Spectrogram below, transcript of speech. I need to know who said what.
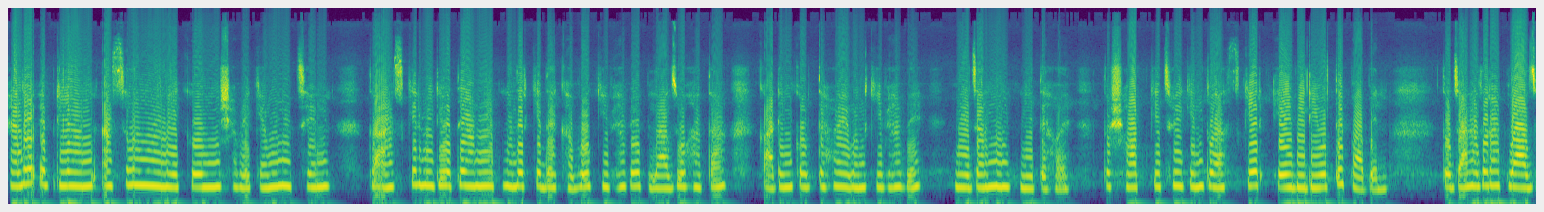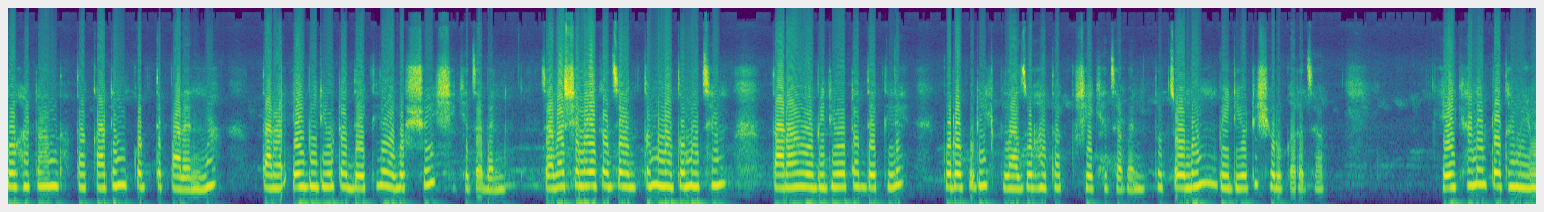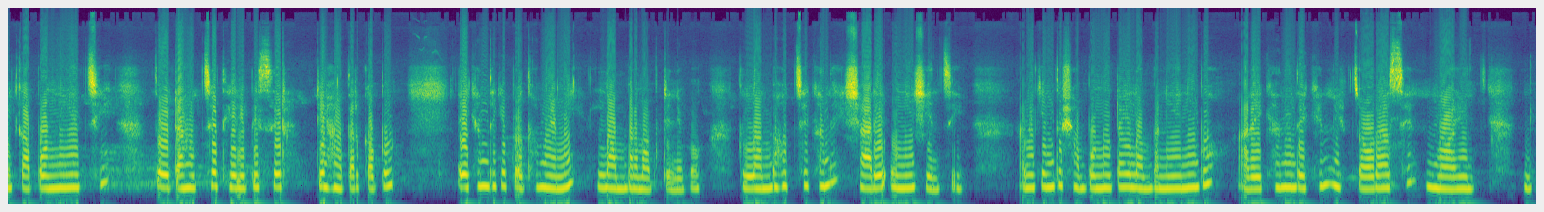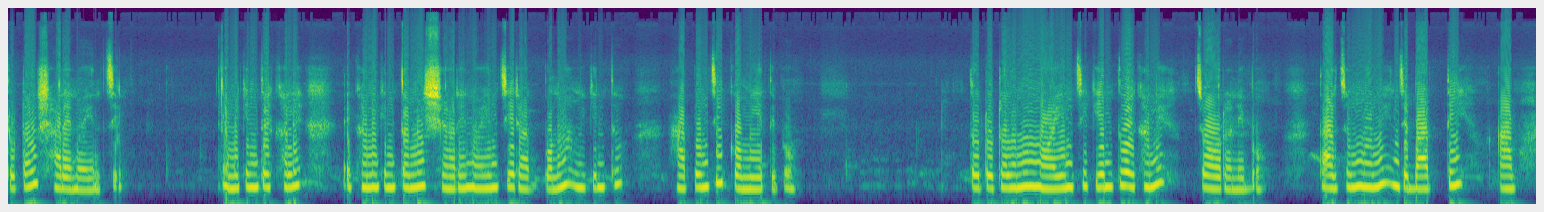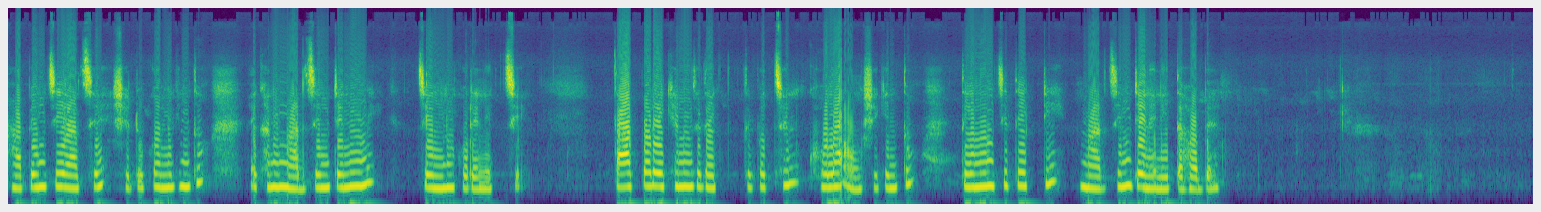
Speaker 1: Hello everyone আসসালামু আলাইকুম সবাই কেমন আছেন? তো আজকের ভিডিওতে আমি আপনাদেরকে দেখাবো কীভাবে প্লাজো হাতা কাটিং করতে হয় এবং কীভাবে মেজারমেন্ট নিতে হয়। তো সব কিছুই কিন্তু আজকের এই ভিডিওতে পাবেন। তো যারা যারা প্লাজো হাতা তা কাটিং করতে পারেন না, তারা এই ভিডিওটা দেখলে অবশ্যই শিখে যাবেন। যারা সেলাই কাজে একদম নতুন আছেন তারা ওই ভিডিওটা দেখলে পুরোপুরি প্লাজো হাতা শিখে যাবেন। তো চলুন ভিডিওটি শুরু করা যাক। এইখানে প্রথমে আমি কাপড় নিয়েছি। তো এটা হচ্ছে থ্রি পিসের একটি হাতার কাপড়। এখান থেকে প্রথমে আমি লম্বার মাপটি নেব। তো লম্বা হচ্ছে এখানে সাড়ে উনিশ ইঞ্চি। আমি কিন্তু সম্পূর্ণটাই লম্বা নিয়ে নেব। আর এখানে দেখেন চওড়া আছে নয় টোটাল সাড়ে নয় ইঞ্চি। আমি কিন্তু এখানে এখানে কিন্তু আমি সাড়ে নয় ইঞ্চি রাখব না। আমি কিন্তু হাফ ইঞ্চি কমিয়ে দিব। তো টোটাল আমি নয় ইঞ্চি কিন্তু এখানে চওড়া নেব। তার জন্য আমি যে বাড়তি হাফ ইঞ্চি আছে, সেটুকু আমি কিন্তু এখানে মার্জিন টেনে আমি চিহ্ন করে নিচ্ছি। তারপরে এখানে যে দেখতে পাচ্ছেন, খোলা অংশে কিন্তু তিন ইঞ্চিতে একটি মার্জিন টেনে নিতে হবে।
